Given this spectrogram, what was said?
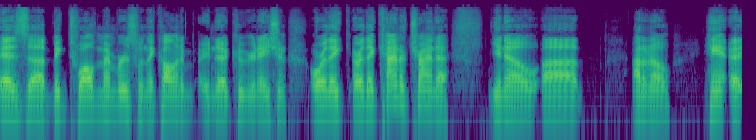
as uh, Big Twelve members when they call in into Cougar Nation, or are they are they kind of trying to, you know, uh, I don't know, hand, uh,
